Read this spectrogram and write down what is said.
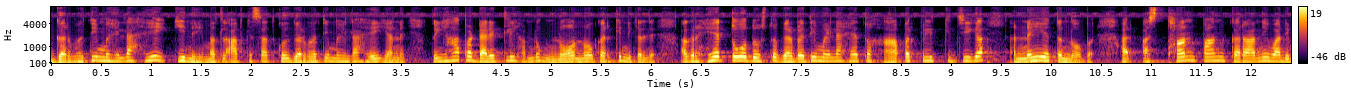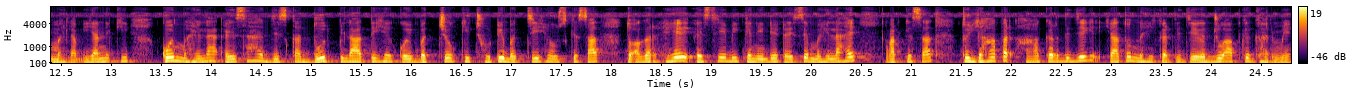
गर्भवती महिला है कि नहीं? मतलब आपके साथ कोई गर्भवती महिला है या नहीं? तो यहाँ पर डायरेक्टली हम लोग नो नो करके निकल जाए। अगर है तो दोस्तों गर्भवती महिला है तो हाँ पर क्लिक कीजिएगा, और नहीं है तो नो पर। और स्थान पान कराने वाली महिला, यानी कि कोई महिला ऐसा है जिसका दूध पिलाती है, कोई बच्चों की छोटी बच्ची है उसके साथ तो अगर है ऐसे भी कैंडिडेट ऐसे महिला है आपके साथ तो यहाँ पर हाँ कर दीजिएगा या तो नहीं कर दीजिएगा जो आपके घर में।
